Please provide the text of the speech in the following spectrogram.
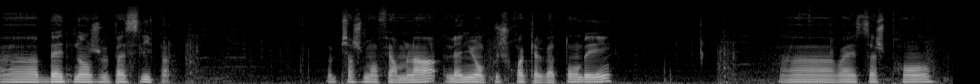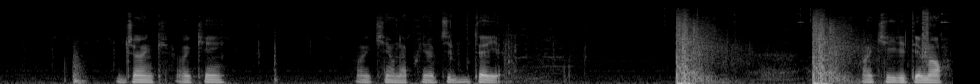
Euh, bête, non, je veux pas slip. Au pire, je m'enferme là. La nuit, en plus, je crois qu'elle va tomber. Ah, ouais, ça, je prends. Junk, ok. Ok, on a pris la petite bouteille. Ok, il était mort.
